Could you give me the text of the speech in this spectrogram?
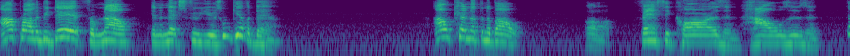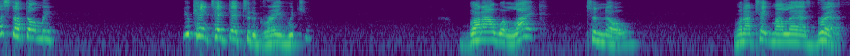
I'll probably be dead from now in the next few years. Who give a damn? I don't care nothing about uh, fancy cars and houses and that stuff don't mean you can't take that to the grave with you. But I would like to know when I take my last breath,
